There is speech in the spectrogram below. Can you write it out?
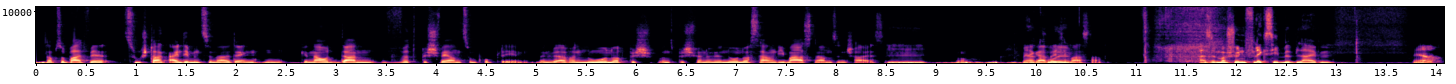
ich glaube, sobald wir zu stark eindimensional denken, genau dann wird Beschweren zum Problem. Wenn wir einfach nur noch besch uns beschweren, wenn wir nur noch sagen, die Maßnahmen sind scheiße. Mhm. So, ja, egal cool. welche Maßnahmen. Also immer schön flexibel bleiben. Ja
